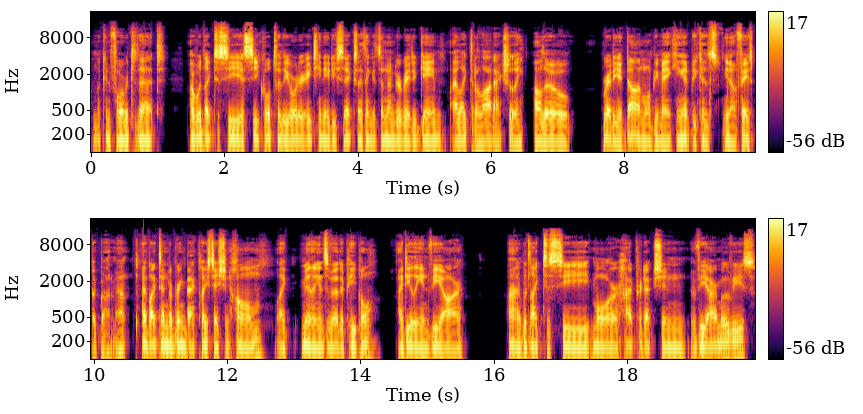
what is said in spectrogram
I'm looking forward to that. I would like to see a sequel to The Order 1886. I think it's an underrated game. I liked it a lot, actually. Although Ready at Dawn won't be making it because, you know, Facebook bought them out. I'd like them to bring back PlayStation Home, like millions of other people, ideally in VR. I would like to see more high production VR movies.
